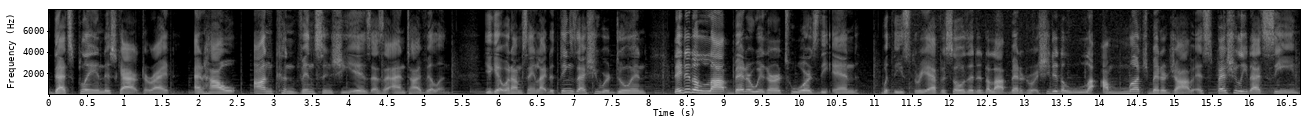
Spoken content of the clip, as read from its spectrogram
that's playing this character, right? And how unconvincing she is as an anti-villain. You get what I'm saying? Like the things that she were doing, they did a lot better with her towards the end with these three episodes. They did a lot better. She did a lot, a much better job, especially that scene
